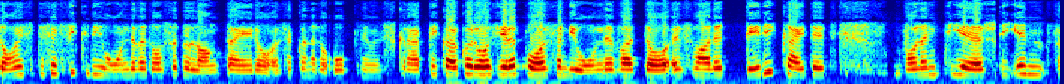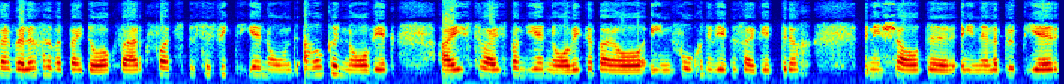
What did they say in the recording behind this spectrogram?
daai spesifiek die honde wat al sulke lank tye daar is, ek kan hulle opneem. Scrappy Coco, daar is hele paar van die honde wat daar is, maar dit dedicated volunteers, die een vrywilliger wat by daak werk, vat spesifiek die een hond elke naweek huis toe hy spandeer naweke by haar en volgende week is hy weer terug in die shelter en hulle probeer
